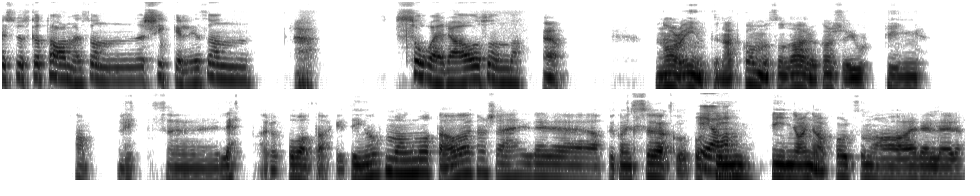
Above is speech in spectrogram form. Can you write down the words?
hvis du skal ta med sånn skikkelig sånn såra og sånn, da. Men Nå har jo internett kommet, så da har du kanskje gjort ting litt eh, lettere å få tak i ting på mange måter da, kanskje. Eller eh, at du kan søke opp og Ja. finne, finne andre folk som har, eller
